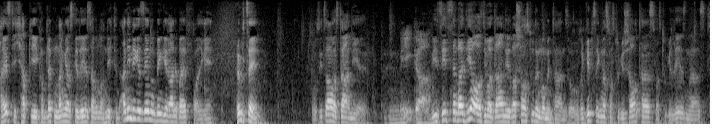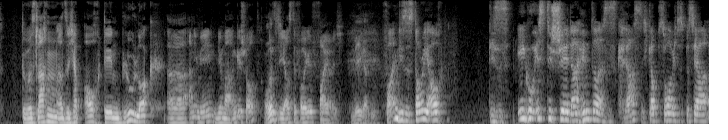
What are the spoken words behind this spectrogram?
Heißt, ich habe die kompletten Mangas gelesen, aber noch nicht den Anime gesehen und bin gerade bei Folge 15. So sieht's aus, Daniel. Mega. Wie sieht's denn bei dir aus, lieber Daniel? Was schaust du denn momentan so? Oder gibt's irgendwas, was du geschaut hast, was du gelesen hast? Du wirst lachen, also ich habe auch den Blue Lock äh, Anime mir mal angeschaut. Und? Also die erste Folge feiere ich. Mega gut. Vor allem diese Story auch, dieses egoistische dahinter, das ist krass. Ich glaube, so habe ich das bisher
